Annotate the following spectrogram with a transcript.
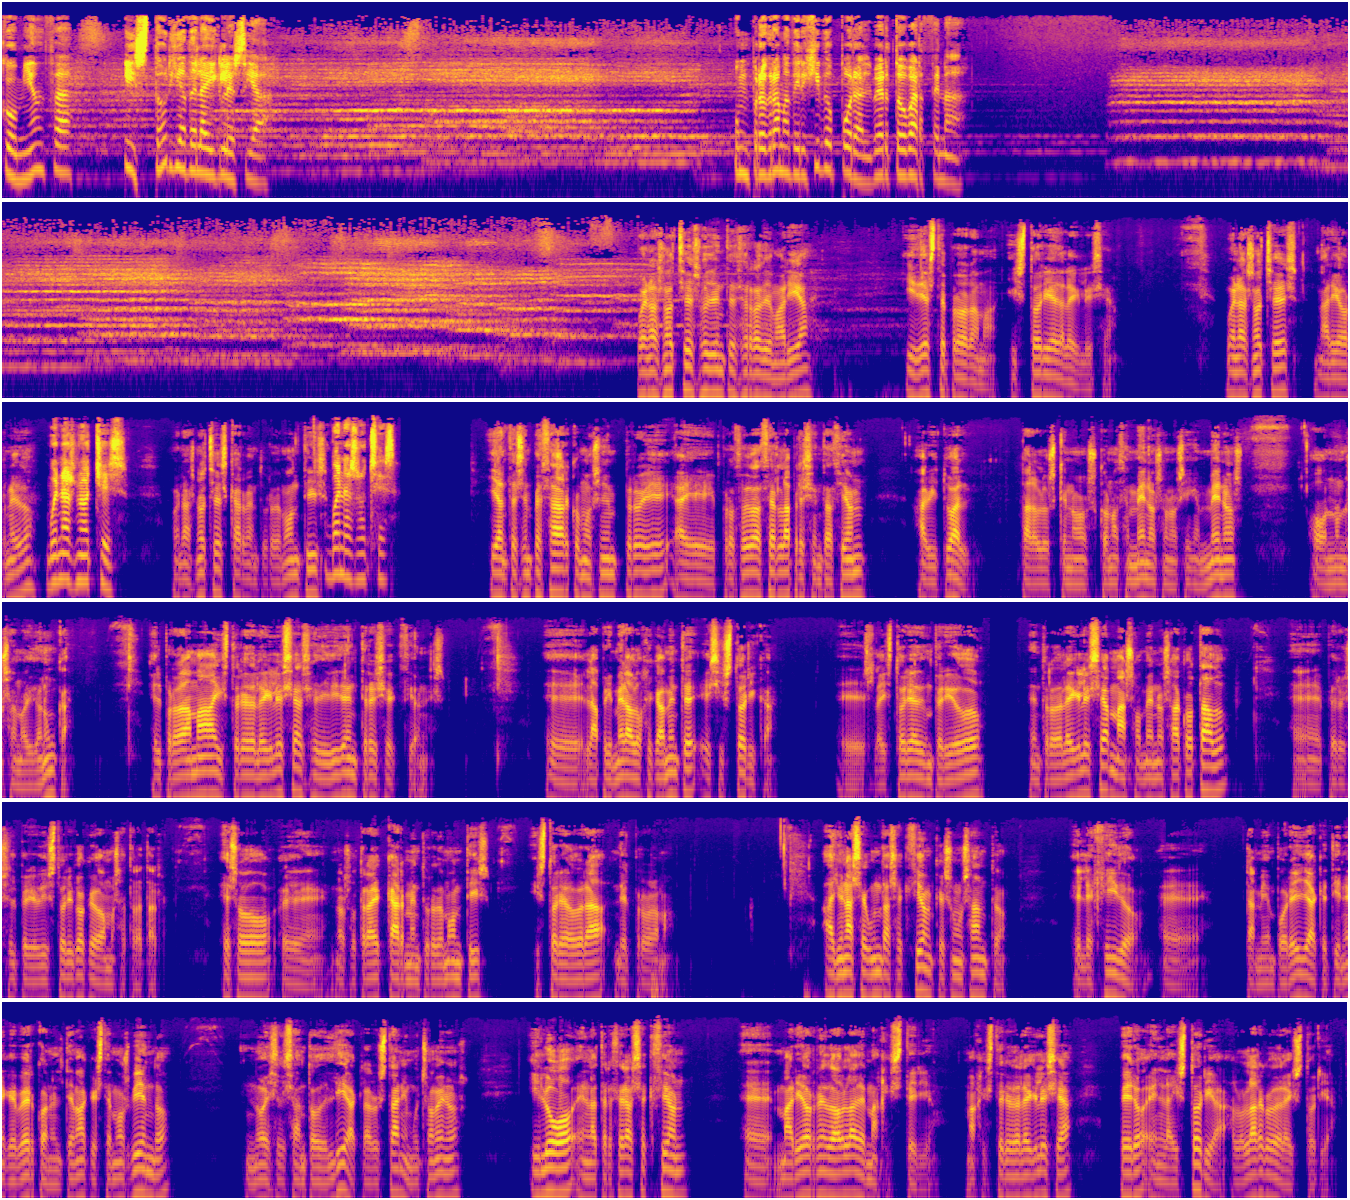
Comienza Historia de la Iglesia. Un programa dirigido por Alberto Bárcena. Buenas noches, oyentes de Radio María y de este programa, Historia de la Iglesia. Buenas noches, María Ornedo. Buenas noches. Buenas noches, Carmen Turdemontis. Buenas noches. Y antes de empezar, como siempre, eh, procedo a hacer la presentación habitual para los que nos conocen menos o nos siguen menos o no nos han oído nunca. El programa Historia de la Iglesia se divide en tres secciones. Eh, la primera, lógicamente, es histórica. Es la historia de un periodo dentro de la Iglesia más o menos acotado, eh, pero es el periodo histórico que vamos a tratar. Eso eh, nos lo trae Carmen Turdemontis, historiadora del programa. Hay una segunda sección que es un santo elegido eh, también por ella que tiene que ver con el tema que estemos viendo. No es el santo del día, claro está, ni mucho menos. Y luego, en la tercera sección, eh, María Ornedo habla de magisterio, magisterio de la Iglesia, pero en la historia, a lo largo de la historia.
